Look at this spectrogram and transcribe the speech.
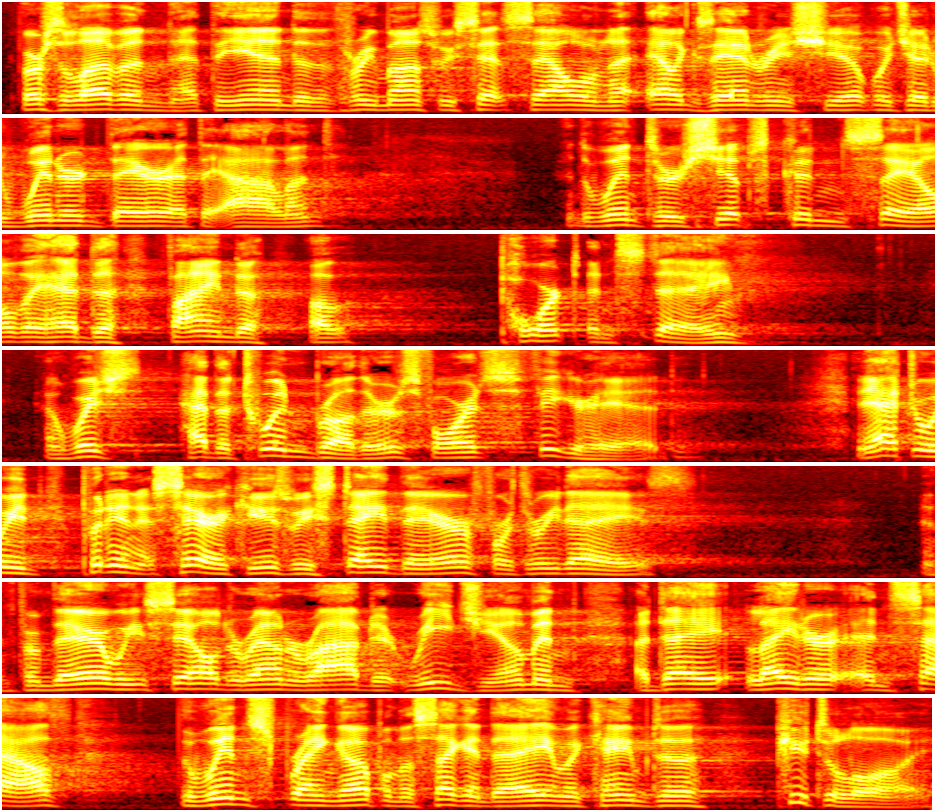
verse 11 at the end of the three months, we set sail on an Alexandrian ship which had wintered there at the island. In the winter, ships couldn't sail, they had to find a, a port and stay, and which had the twin brothers for its figurehead. And after we'd put in at Syracuse, we stayed there for three days. And from there, we sailed around, arrived at Rhegium, and a day later in south, the wind sprang up on the second day, and we came to Puteoli.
